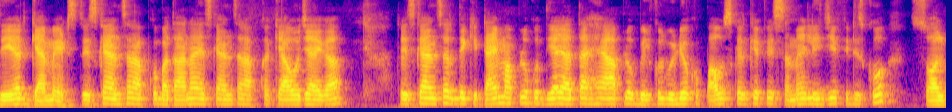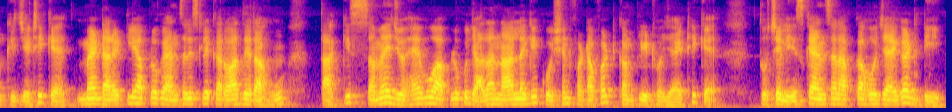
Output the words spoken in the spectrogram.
their gametes तो इसका आंसर आपको बताना है, इसका आंसर आपका क्या हो जाएगा? तो इसका आंसर देखिए टाइम आप लोग को दिया जाता है, आप लोग बिल्कुल वीडियो को पॉज करके फिर समय लीजिए, फिर इसको सॉल्व कीजिए, ठीक है? मैं डायरेक्टली आप लोग का आंसर इसलिए करवा दे रहा हूँ ताकि समय जो है वो आप लोग को ज़्यादा ना लगे क्वेश्चन फटाफट कंप्लीट हो जाए, ठीक है? तो चलिए, इसका आंसर आपका हो जाएगा D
